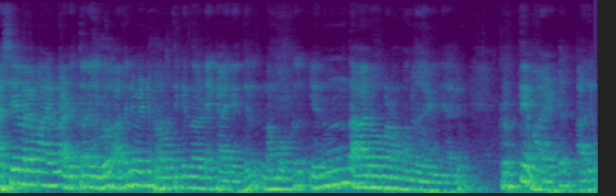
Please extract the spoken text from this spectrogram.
ആശയപരമായുള്ള അടിത്തറയിലോ അതിനുവേണ്ടി പ്രവർത്തിക്കുന്നവരുടെ കാര്യത്തിൽ നമുക്ക് എന്ത് ആരോപണം വന്നു കഴിഞ്ഞാലും കൃത്യമായിട്ട് അതിൽ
